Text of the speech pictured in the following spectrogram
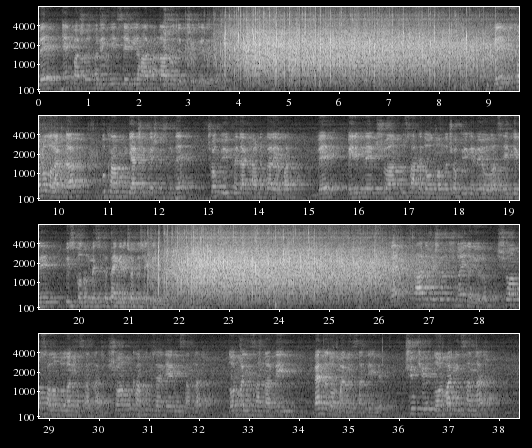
ve en başta da tabii ki sevgili Hakan Dağcı'ya teşekkür ediyorum. Ve son olarak da bu kampın gerçekleşmesinde çok büyük fedakarlıklar yapan ve benim de şu an bu sahnede olmamda çok büyük emeği olan sevgili üst kolum Mesut Öpengen'e çok teşekkür ediyorum. Ben sadece şu, şuna inanıyorum. Şu an bu salonda olan insanlar, şu an bu kampı düzenleyen insanlar normal insanlar değil. Ben de normal bir insan değilim. Çünkü normal insanlar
